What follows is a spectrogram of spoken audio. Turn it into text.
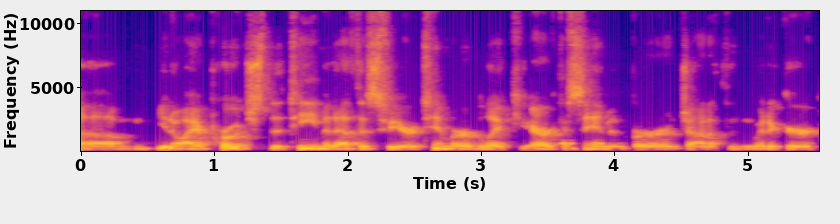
Um, you know, I approached the team at Ethisphere, Tim Erblich, Erica Salmon Byrne, Jonathan Whitaker.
